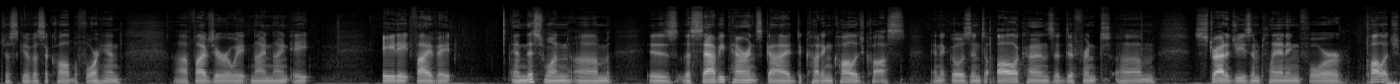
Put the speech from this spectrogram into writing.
Just give us a call beforehand. 508 998 8858. And this one um, is the Savvy Parent's Guide to Cutting College Costs. And it goes into all kinds of different um, strategies and planning for college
